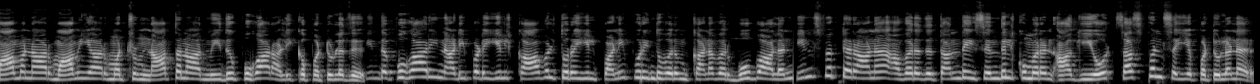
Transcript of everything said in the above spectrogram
மாமனார் மாமியார் மற்றும் நாத்தனார் மீது புகார் அளிக்கப்பட்டுள்ளது. இந்த புகாரின் அடிப்படையில் காவல்துறையில் பணிபுரிந்து வரும் கணவர் பூபாலன் இன்ஸ்பெக்டரான அவரது தந்தை செந்தில்குமரன் ஆகியோர் சஸ்பெண்ட் செய்யப்பட்டுள்ளனர்.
